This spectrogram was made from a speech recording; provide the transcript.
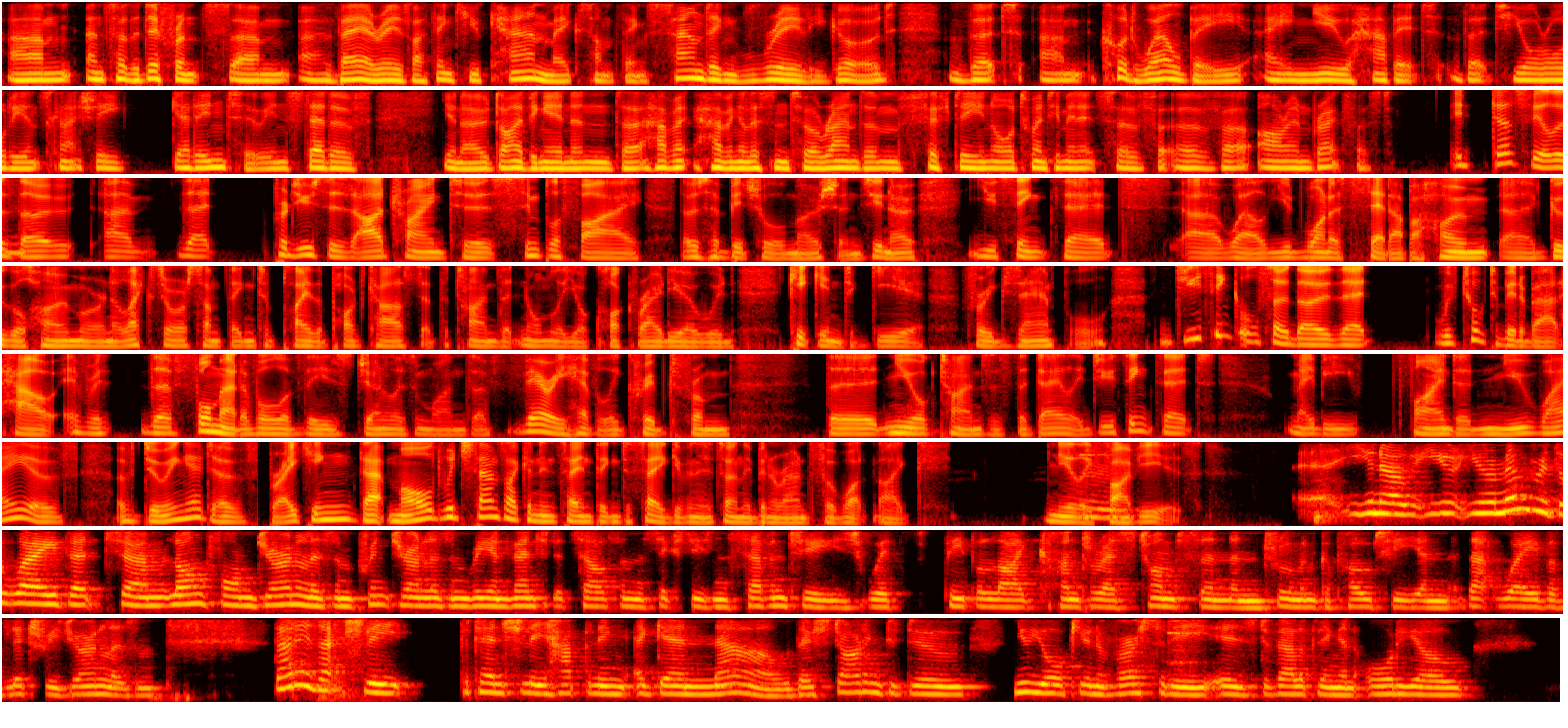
Um, and so the difference um, uh, there is, I think you can make something sounding really good that um, could well be a new habit that your audience can actually get into instead of you know, diving in and uh, having having a listen to a random fifteen or twenty minutes of of uh, RN breakfast. It does feel as though um, that producers are trying to simplify those habitual motions. You know, you think that, uh, well, you'd want to set up a home, uh, Google Home or an Alexa or something to play the podcast at the time that normally your clock radio would kick into gear, for example. Do you think also, though, that we've talked a bit about how every the format of all of these journalism ones are very heavily cribbed from the New York Times as the Daily. Do you think that maybe find a new way of of doing it, of breaking that mold, which sounds like an insane thing to say, given it's only been around for what like nearly mm. five years. Uh, you know, you, you remember the way that um, long form journalism, print journalism, reinvented itself in the 60s and 70s with people like Hunter S. Thompson and Truman Capote and that wave of literary journalism. That is actually potentially happening again now. They're starting to do, New York University is developing an audio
